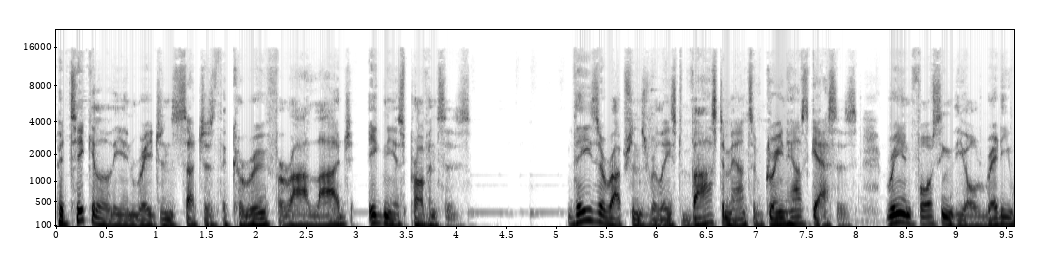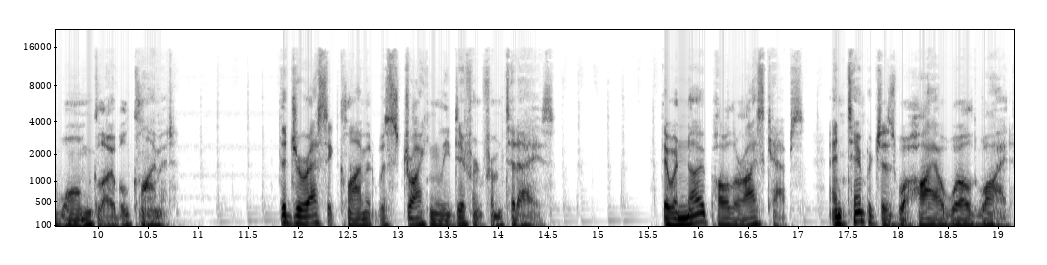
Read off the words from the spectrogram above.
particularly in regions such as the Karoo-Ferrar large igneous provinces. These eruptions released vast amounts of greenhouse gases, reinforcing the already warm global climate. The Jurassic climate was strikingly different from today's. There were no polar ice caps, and temperatures were higher worldwide,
